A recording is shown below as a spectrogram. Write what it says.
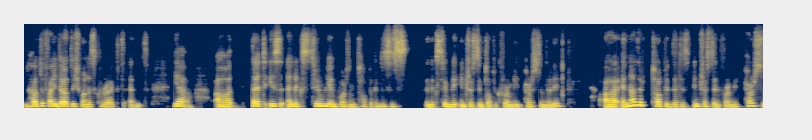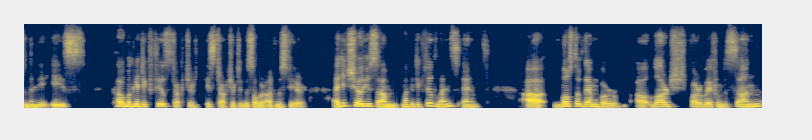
and how to find out which one is correct. And yeah, uh, that is an extremely important topic, and this is an extremely interesting topic for me personally. Uh, another topic that is interesting for me personally is how magnetic field structure is structured in the solar atmosphere. I did show you some magnetic field lines, and uh, most of them were uh, large, far away from the sun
